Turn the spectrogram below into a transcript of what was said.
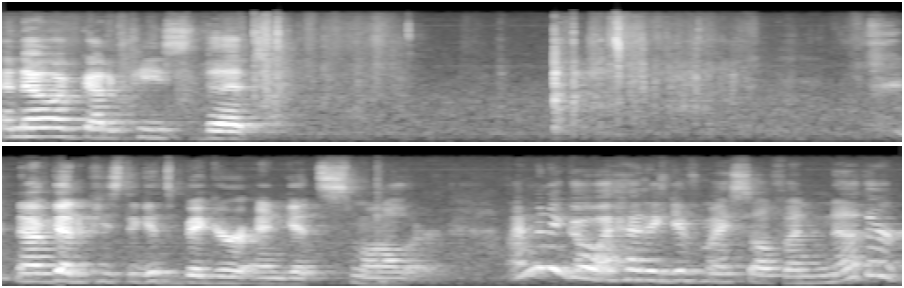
And now I've got a piece that now I've got a piece that gets bigger and gets smaller. I'm going to go ahead and give myself another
